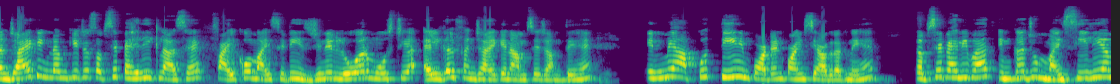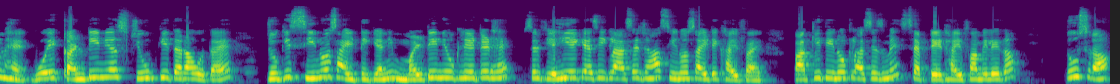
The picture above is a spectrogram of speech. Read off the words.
फंजाई किंगडम की जो सबसे पहली क्लास है फाइकोमाइसिटीज जिन्हें लोअर मोस्ट या एल्गल फंजाई के नाम से जानते हैं, इनमें आपको तीन इंपॉर्टेंट पॉइंट्स याद रखने हैं। सबसे पहली बात, इनका जो माइसिलियम है, वो एक कंटिन्यूस ट्यूब की तरह होता है, जो कि सीनोसाइटिक यानी मल्टी न्यूक्लिएटेड है। सिर्फ़ यही एक ऐसी क्लास है जहाँ सीनोसाइटिक हाइफा है। बाकी तीनों क्लासेस में सेप्टेट हाइफा मिलेगा। दूसरा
